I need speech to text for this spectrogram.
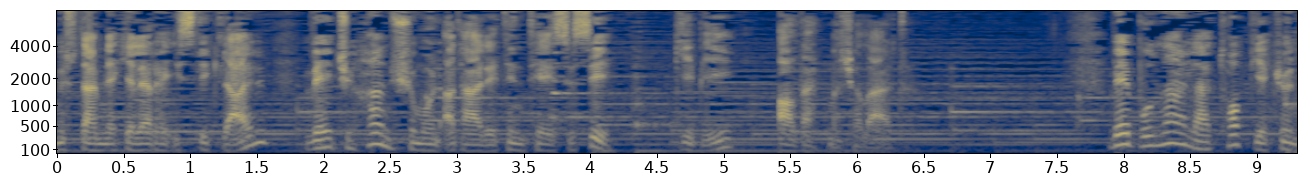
müstemlekelere istiklal ve cihan şumul adaletin tesisi gibi aldatmacalardı ve bunlarla topyekün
